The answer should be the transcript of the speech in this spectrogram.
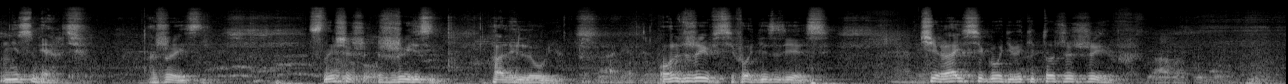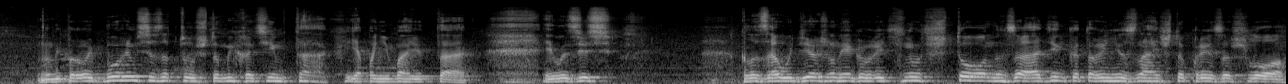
Не смерть, а жизнь. Слышишь? Жизнь. Аллилуйя. Он жив сегодня здесь. Вчера и сегодня веки тоже жив. Но мы порой боремся за то, что мы хотим так, я понимаю так. И вот здесь глаза удержанные, говорить, ну что он за один, который не знает, что произошло,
